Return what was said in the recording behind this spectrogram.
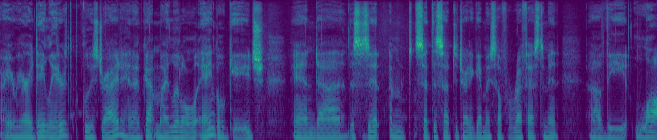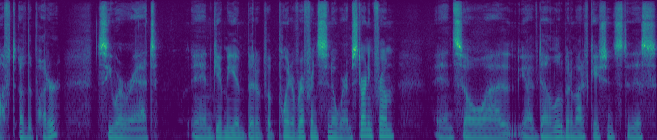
All right, here we are a day later. The glue is dried, and I've got my little angle gauge, and uh, this is it. I'm going to set this up to try to get myself a rough estimate of the loft of the putter, see where we're at, and give me a bit of a point of reference to know where I'm starting from. And so uh, yeah, I've done a little bit of modifications to this.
